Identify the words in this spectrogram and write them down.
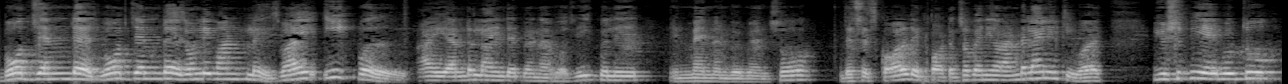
both genders, both genders, only one place. Why? Equal. I underlined it when I was equally in men and women. So, this is called importance. So, when you are underlining keyword, you should be able to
